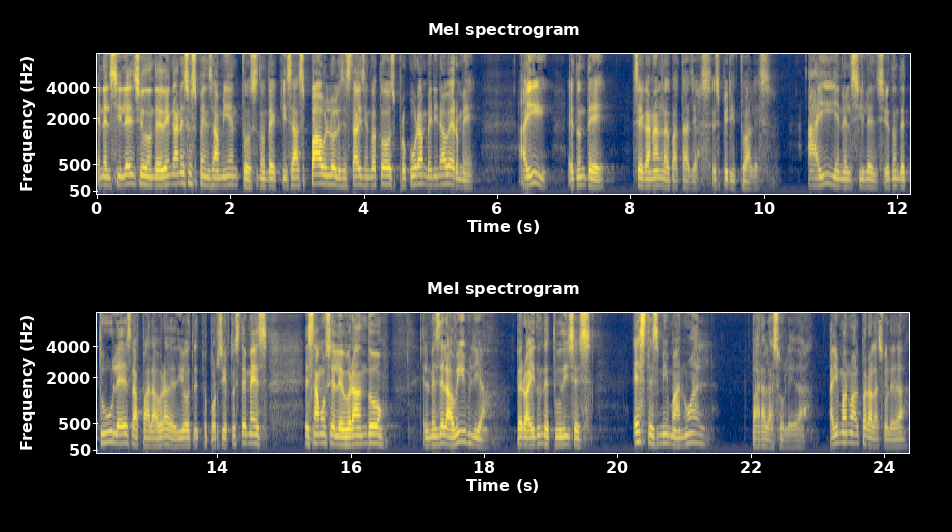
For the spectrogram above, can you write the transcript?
en el silencio, donde vengan esos pensamientos, donde quizás Pablo les está diciendo a todos, procuran venir a verme, ahí es donde se ganan las batallas espirituales. Ahí en el silencio es donde tú lees la palabra de Dios, por cierto este mes estamos celebrando el mes de la Biblia, pero ahí donde tú dices, este es mi manual para la soledad. Hay un manual para la soledad.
